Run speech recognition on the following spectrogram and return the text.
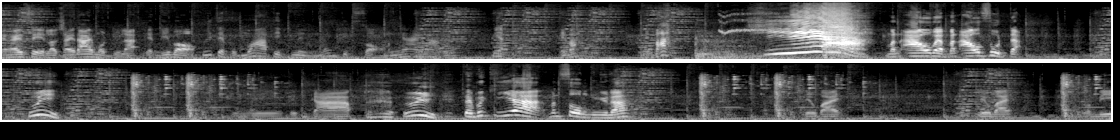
ยังไงเศษเราใช้ได้หมดอยู่แล้วอย่างที่บอกเฮ้ยแต่ผมว่าติดหนึ่งแม่งติดสองมันง่ายมากเลยเนี่ยเห็นปะเห็นปะเชี่ยมันเอาแบบมันเอาสุดอะเฮ้ยเต็มกราฟเฮ้ยแต่เมื่อกี้อะมันส่งอยู่นะ เร็วไป เร็วไปกำลังดี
